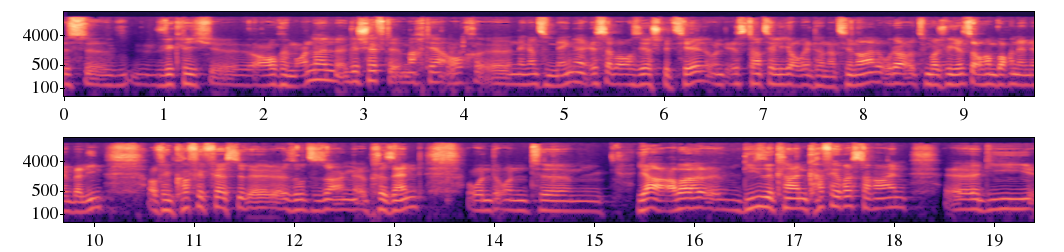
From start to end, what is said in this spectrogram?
ist wirklich auch im Online-Geschäft macht er auch eine ganze Menge, ist aber auch sehr speziell und ist tatsächlich auch international oder zum Beispiel jetzt auch am Wochenende in Berlin auf dem Coffee Festival sozusagen präsent. Und und ähm, ja, aber diese kleinen Kaffeeröstereien, die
